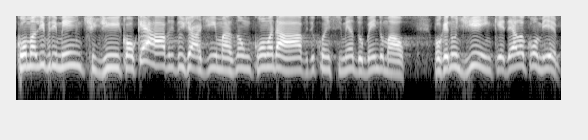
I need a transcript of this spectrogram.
coma livremente de qualquer árvore do jardim, mas não coma da árvore do conhecimento do bem e do mal, porque no dia em que dela comer,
